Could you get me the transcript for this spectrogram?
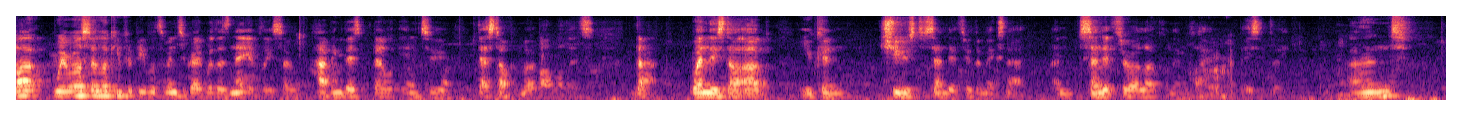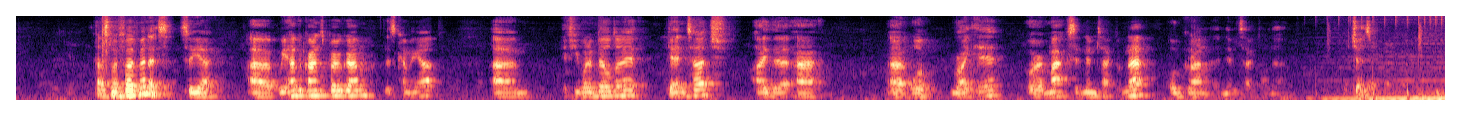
But we're also looking for people to integrate with us natively, so having this built into desktop and mobile wallets, that when they start up, you can choose to send it through the mixnet and send it through a local Nym client, basically. And that's my five minutes. So yeah, uh, we have a grants program that's coming up. Um, if you want to build on it, get in touch, either at, uh, or right here, or at max at nymtech.net, or grant at nymtech.net. Cheers.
